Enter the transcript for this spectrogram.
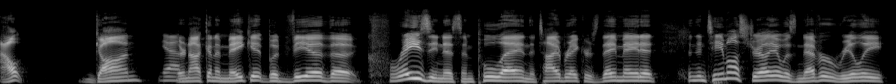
out, gone. Yeah. They're not going to make it, but via the craziness in Pool A and the tiebreakers, they made it. And then Team Australia was never really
